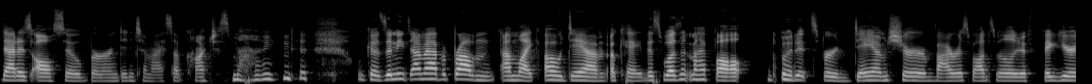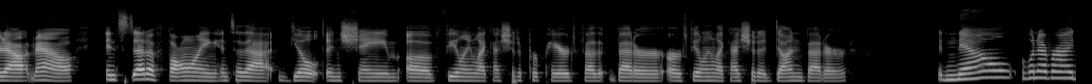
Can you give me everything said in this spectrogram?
That is also burned into my subconscious mind because anytime I have a problem, I'm like, oh, damn, okay, this wasn't my fault but it's for damn sure my responsibility to figure it out now. Instead of falling into that guilt and shame of feeling like I should have prepared better or feeling like I should have done better, now whenever I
